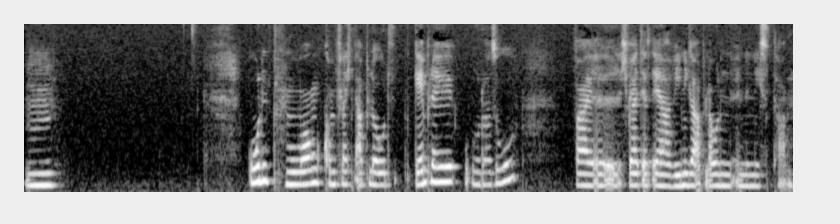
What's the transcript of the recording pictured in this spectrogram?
Mm. Und morgen kommt vielleicht ein Upload Gameplay oder so. Weil ich werde jetzt eher weniger uploaden in den nächsten Tagen.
